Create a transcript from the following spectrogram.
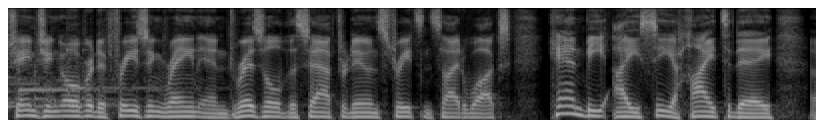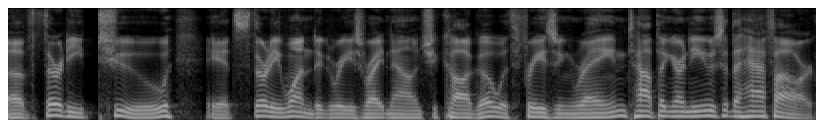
Changing over to freezing rain and drizzle this afternoon. Streets and sidewalks can be icy. A high today of 32. It's 31 degrees right now in Chicago with freezing rain. Topping our news at the half hour.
